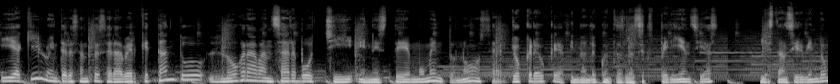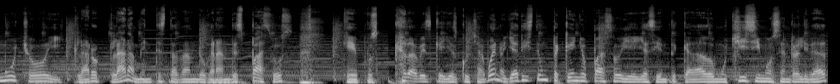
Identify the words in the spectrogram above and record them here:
Y aquí lo interesante será ver qué tanto logra avanzar Bochi en este momento, ¿no? O sea, yo creo que a final de cuentas las experiencias le están sirviendo mucho y claro, claramente está dando grandes pasos que pues cada vez que ella escucha, bueno, ya diste un pequeño paso y ella siente que ha dado muchísimos en realidad,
